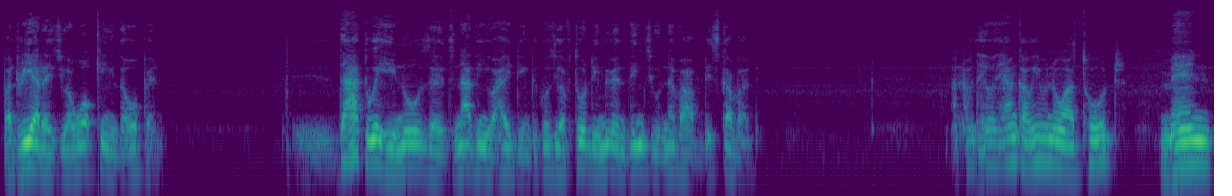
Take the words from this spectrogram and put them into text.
but realize you are walking in the open. That way he knows there's nothing you're hiding because you have told him even things you never have discovered. And the younger women were told men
